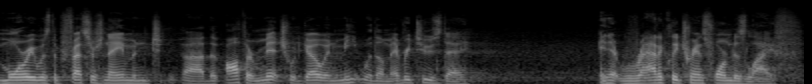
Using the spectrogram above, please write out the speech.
Morrie was the professor's name, and uh, the author, Mitch, would go and meet with him every Tuesday. And it radically transformed his life.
